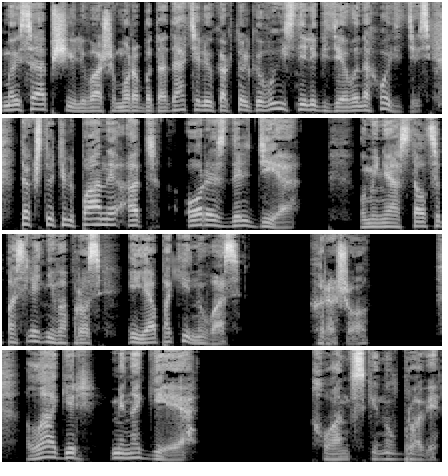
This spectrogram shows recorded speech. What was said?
«Мы сообщили вашему работодателю, как только выяснили, где вы находитесь, так что тюльпаны от Орес дель Диа. У меня остался последний вопрос, и я покину вас». «Хорошо». «Лагерь Минагея». Хуан вскинул брови.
